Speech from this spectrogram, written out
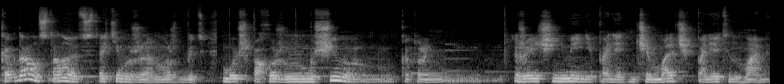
Когда он становится таким уже, может быть, больше похожим на мужчину, который женщине менее понятен, чем мальчик понятен маме?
